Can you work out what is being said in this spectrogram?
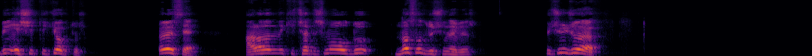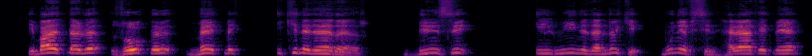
bir eşitlik yoktur. Öyleyse aralarındaki çatışma olduğu nasıl düşünülebilir? Üçüncü olarak ibadetlerde zorlukları men etmek iki nedene dayanır. Birincisi ilmi nedendir ki bu nefsin helak etmeye,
